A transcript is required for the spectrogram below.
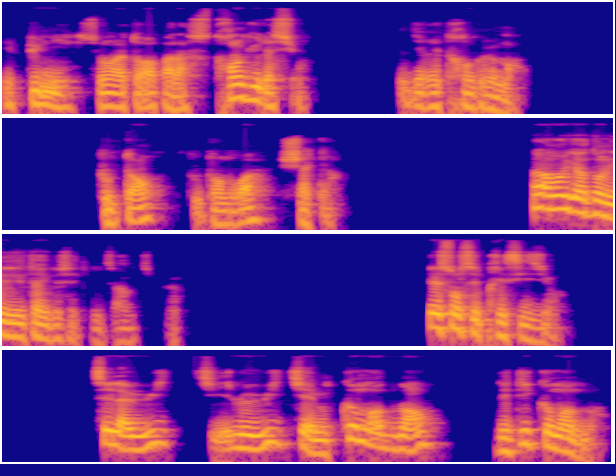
est puni, selon la Torah, par la strangulation, c'est-à-dire étranglement. Tout le temps, tout endroit, chacun. Alors regardons les détails de cette mitzvah un petit peu. Quelles sont ces précisions? C'est le huitième commandement des dix commandements.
